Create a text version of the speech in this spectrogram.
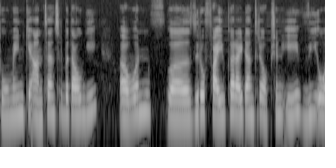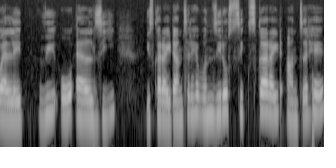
तो मैं इनके आंसर आंसर बताऊँगी। वन ज़ीरो फाइव का राइट आंसर है option A V O L A V O L G इसका राइट आंसर है। वन ज़ीरो सिक्स का राइट आंसर है।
